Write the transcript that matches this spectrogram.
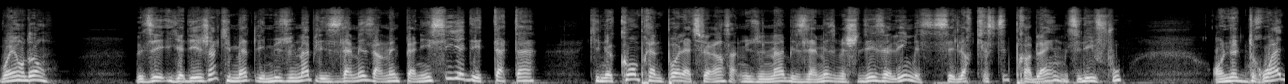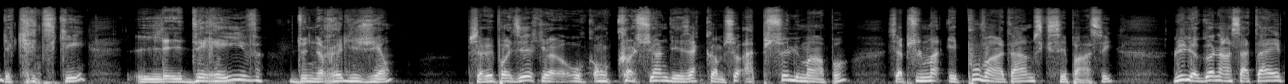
Voyons donc. Il y a des gens qui mettent les musulmans et les islamistes dans le même panier. S'il y a des tatans qui ne comprennent pas la différence entre musulmans et islamistes, mais je suis désolé, mais c'est leur Christie de problème. C'est des fous. On a le droit de critiquer les dérives d'une religion. Ça veut pas dire qu'on cautionne des actes comme ça. Absolument pas. C'est absolument épouvantable ce qui s'est passé. Lui, le gars dans sa tête,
